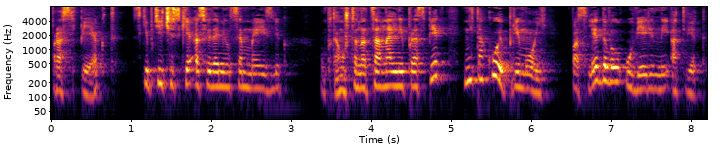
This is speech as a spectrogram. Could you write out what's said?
проспект?» – скептически осведомился Мейзлик. «Ну, «Потому что национальный проспект не такой прямой», – последовал уверенный ответ.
